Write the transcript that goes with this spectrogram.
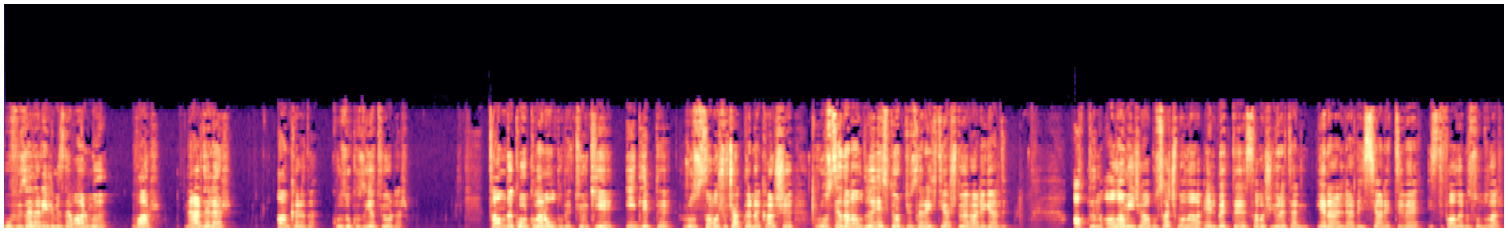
Bu füzeler elimizde var mı? Var. Neredeler? Ankara'da. Kuzu kuzu yatıyorlar. Tam da korkulan oldu ve Türkiye İdlib'de Rus savaş uçaklarına karşı Rusya'dan aldığı S-400'lere ihtiyaç duyar hale geldi. Aklın alamayacağı bu saçmalığa elbette savaşı yöneten generaller de isyan etti ve istifalarını sundular.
